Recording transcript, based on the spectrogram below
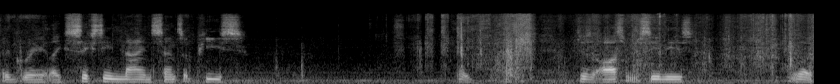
they're great. Like 69 cents a piece. Like, just awesome to see these. Look.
